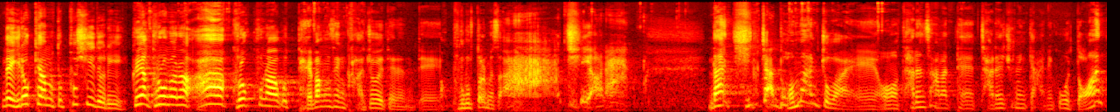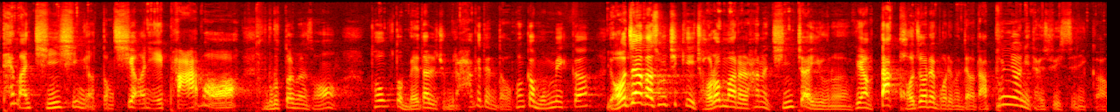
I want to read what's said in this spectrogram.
근데 이렇게 하면 또 푸시들이 그냥 그러면은 아 그렇구나 하고 대방생 가져야 되는데 막 부르 떨면서 아 치열아 나 진짜 너만 좋아해. 어, 다른 사람한테 잘해주는 게 아니고 너한테만 진심이었던 시연이 바보. 부르 떨면서 더욱더 매달릴 준비를 하게 된다고. 그러니까 뭡니까? 여자가 솔직히 저런 말을 하는 진짜 이유는 그냥 딱 거절해버리면 내가 나쁜 년이 될 수 있으니까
